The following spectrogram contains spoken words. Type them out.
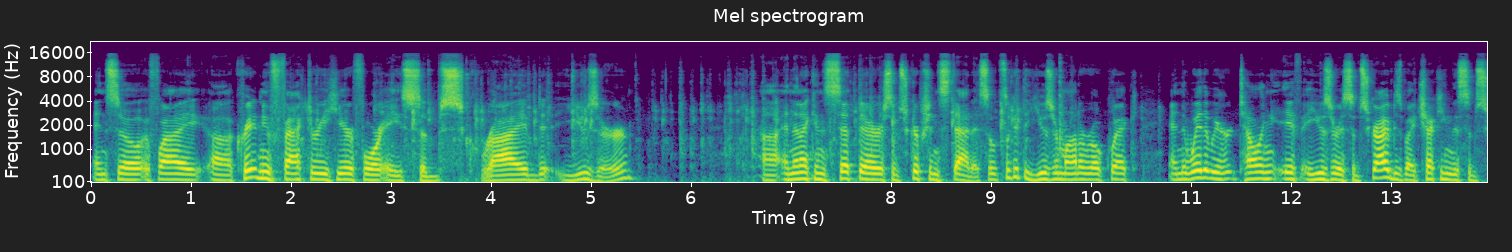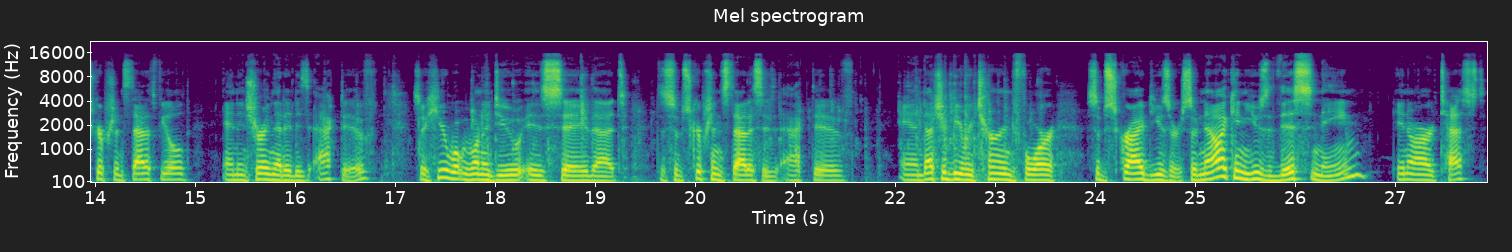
And so if I uh, create a new factory here for a subscribed user, uh, and then I can set their subscription status. So let's look at the user model real quick. And the way that we're telling if a user is subscribed is by checking the subscription status field and ensuring that it is active. So here what we want to do is say that the subscription status is active and that should be returned for subscribed users. So now I can use this name in our test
